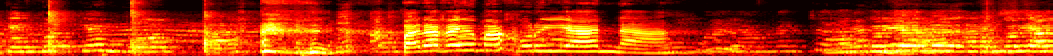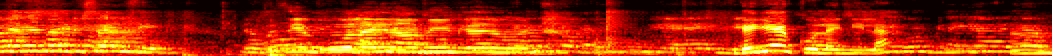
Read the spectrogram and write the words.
Kembot-kembot. Para kayo mga Koreana. Mga Koreano, mga Koreano yan ang design eh. Tapos yung kulay namin, ganun. Ganyan ang kulay nila. Ano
